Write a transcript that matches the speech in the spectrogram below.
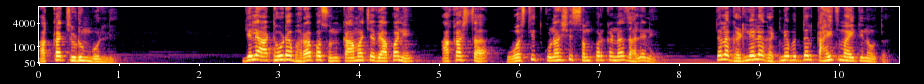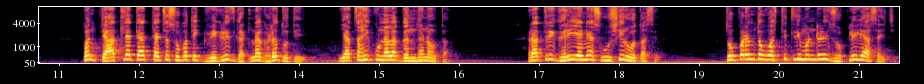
अक्का चिडून बोलली. गेल्या आठवड्याभरापासून कामाच्या व्यापाने आकाशचा वस्तीत कुणाशी संपर्क न झाल्याने त्याला घडलेल्या घटनेबद्दल काहीच माहिती नव्हतं. पण त्यातल्या त्यात त्याच्यासोबत एक वेगळीच घटना घडत होती याचाही कुणाला गंध नव्हता. रात्री घरी येण्यास उशीर होत असे. तोपर्यंत वस्तीतली मंडळी झोपलेली असायची.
